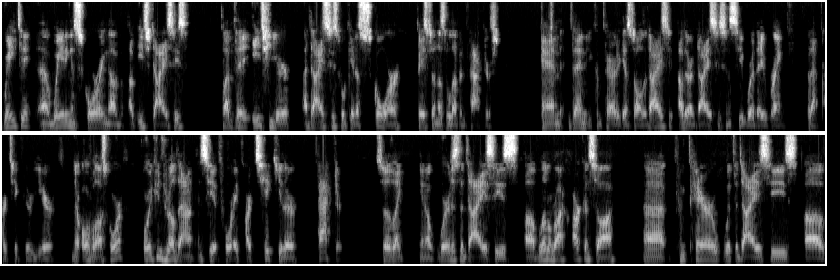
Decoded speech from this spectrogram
weighting, uh, weighting and scoring of, of each diocese. But the, each year, a diocese will get a score based on those 11 factors. And then you compare it against all the diocese, other dioceses and see where they rank for that particular year, their overall score. Or you can drill down and see it for a particular factor. So, like, you know, where does the diocese of Little Rock, Arkansas, uh, compare with the diocese of,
